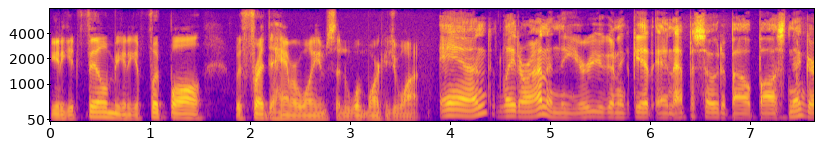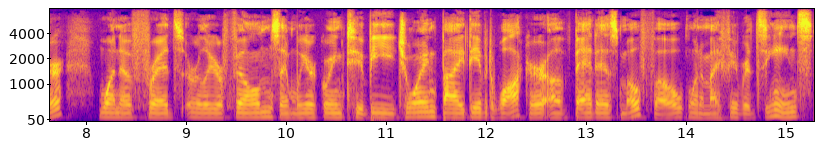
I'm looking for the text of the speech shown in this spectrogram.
you're gonna get film, you're gonna get football with Fred the Hammer Williamson. What more could you want? And later on in the year, you're going to get an episode about Boss Nigger, one of Fred's earlier films, and we are going to be joined by David Walker of BadAzz MoFo, one of my favorite zines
